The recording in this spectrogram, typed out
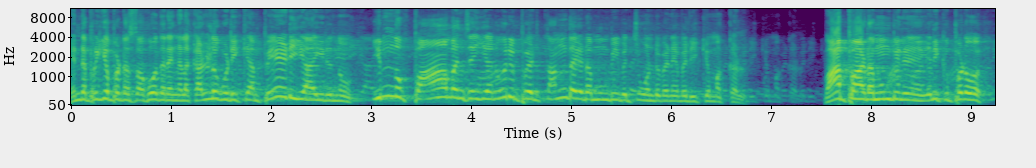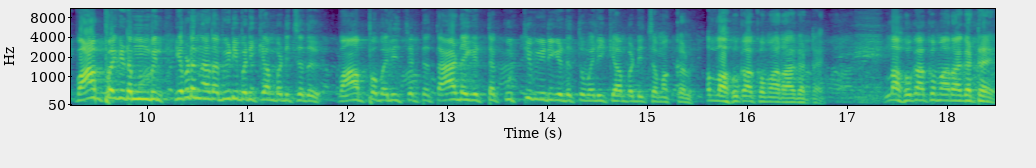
എന്റെ പ്രിയപ്പെട്ട സഹോദരങ്ങളെ കള്ളു കുടിക്കാൻ പേടിയായിരുന്നു. ഇന്ന് പാപം ചെയ്യാൻ ഒരു പേടി തന്തയുടെ മുമ്പിൽ വെച്ചുകൊണ്ട് വേണേ വലിക്കും മക്കൾ. വാപ്പാടെ മുമ്പിൽ എനിക്കിപ്പോഴോ വാപ്പയുടെ മുമ്പിൽ എവിടെ നാടാ വീടി പഠിക്കാൻ പഠിച്ചത്? വാപ്പ വലിച്ചിട്ട് താടയിട്ട കുറ്റി വീടി എടുത്ത് വലിക്കാൻ പഠിച്ച മക്കൾ. അള്ളാഹു കാക്കുമാറാകട്ടെ. അള്ളാഹു കാക്കുമാറാകട്ടെ.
